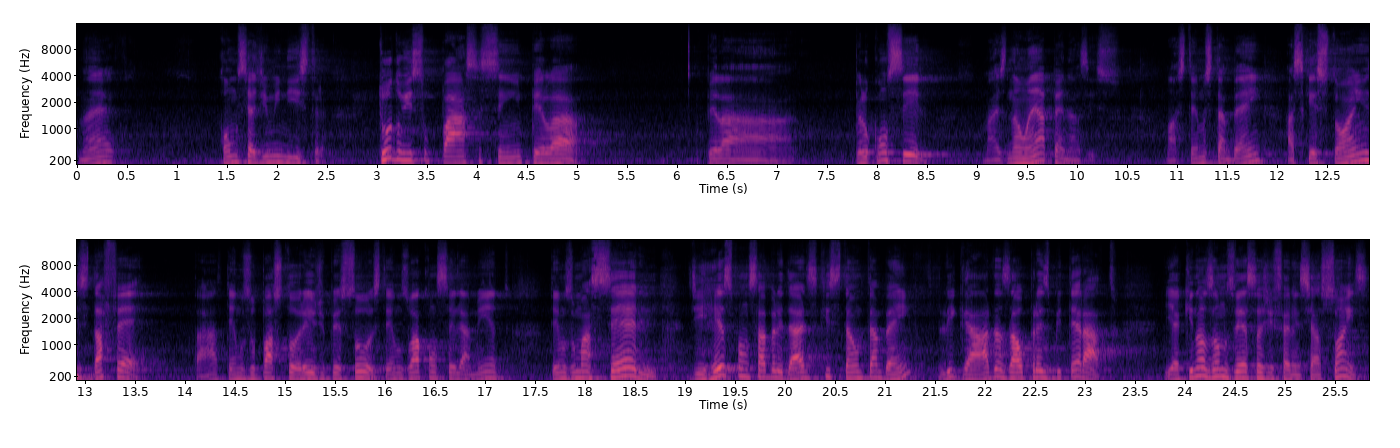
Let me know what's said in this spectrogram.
não é? como se administra. Tudo isso passa, sim, pela, pela, pelo conselho, mas não é apenas isso. Nós temos também as questões da fé, tá? temos o pastoreio de pessoas, temos o aconselhamento, temos uma série de responsabilidades que estão também ligadas ao presbiterato. E aqui nós vamos ver essas diferenciações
